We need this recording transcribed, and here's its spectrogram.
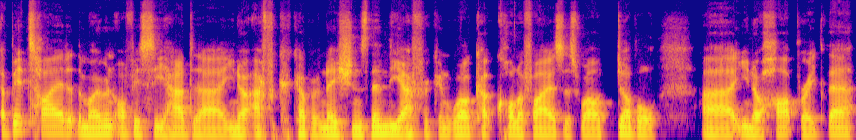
a bit tired at the moment. Obviously, had uh, you know Africa Cup of Nations, then the African World Cup qualifiers as well. Double, uh, you know, heartbreak there.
